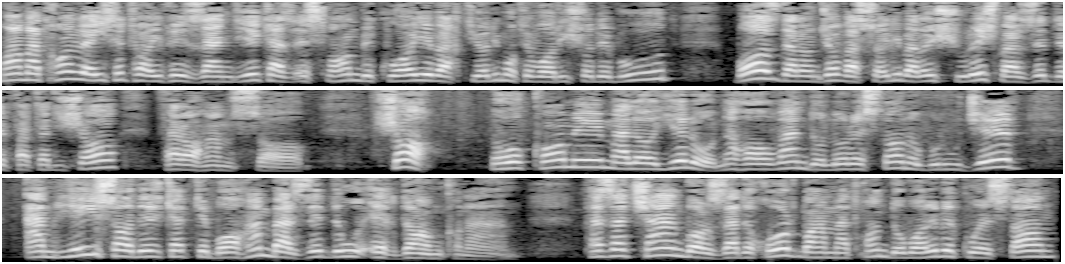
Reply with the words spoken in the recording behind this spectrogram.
محمد خان رئیس طایفه زندیه که از اصفهان به کوهای بختیاری متواری شده بود باز در آنجا وسایلی برای شورش بر ضد فتلیشاه فراهم ساخت. شاه به حکام ملایر و نهاوند و لرستان و بروجرد امریه صادر کرد که با هم بر ضد او اقدام کنند. پس از چند بار زد خورد محمد خان دوباره به کوهستان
